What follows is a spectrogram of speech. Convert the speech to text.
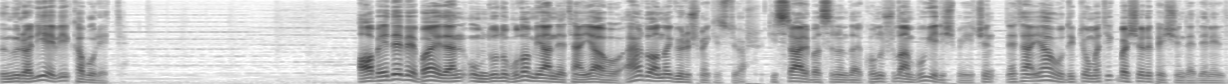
Ömür Aliyev'i kabul etti. ABD ve Biden umduğunu bulamayan Netanyahu Erdoğan'la görüşmek istiyor. İsrail basınında konuşulan bu gelişme için Netanyahu diplomatik başarı peşinde denildi.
